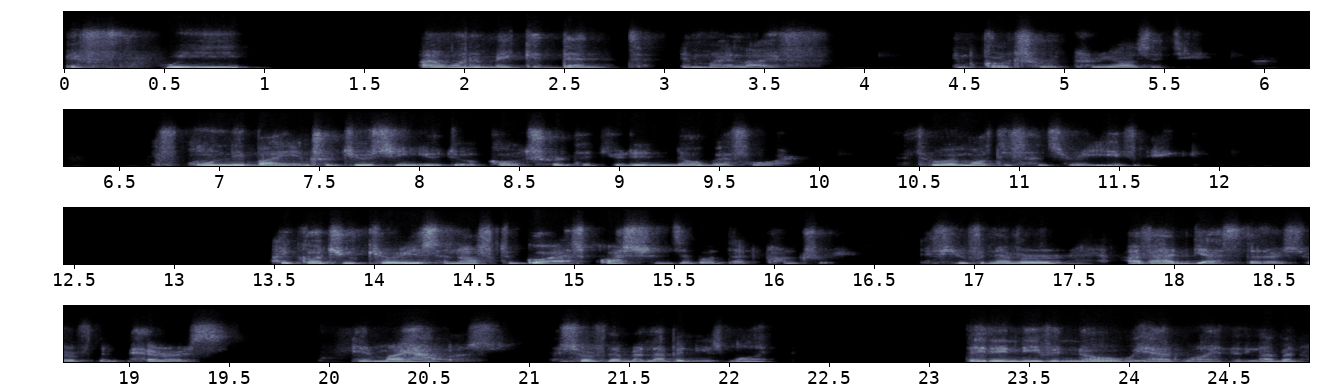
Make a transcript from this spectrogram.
if we, I want to make a dent in my life in cultural curiosity. If only by introducing you to a culture that you didn't know before through a multisensory evening, I got you curious enough to go ask questions about that country. If you've never, I've had guests that I served in Paris in my house. I served them a Lebanese wine. They didn't even know we had wine in Lebanon.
